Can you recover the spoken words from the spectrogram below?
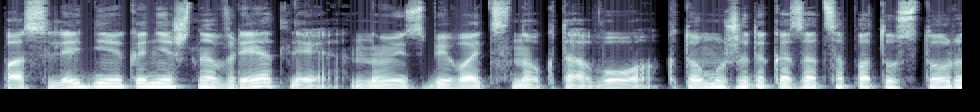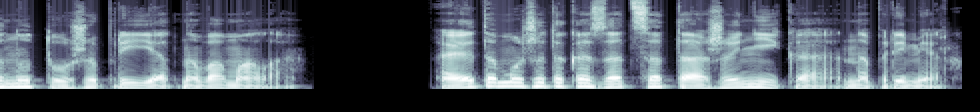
Последнее, конечно, вряд ли, но избивать с ног того, кто может оказаться по ту сторону, тоже приятного мало. Это может оказаться та же Ника, например.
